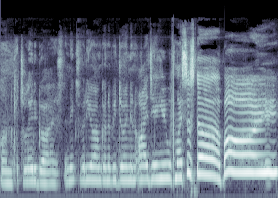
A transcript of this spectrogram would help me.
one. Catch you later, guys. The next video, I'm going to be doing an IDU with my sister. Bye!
